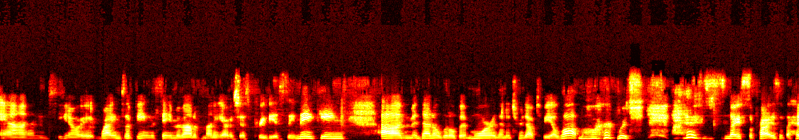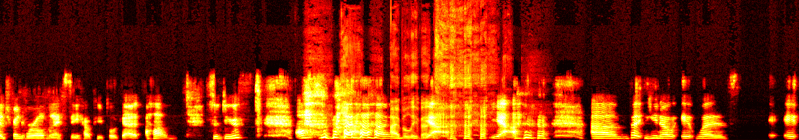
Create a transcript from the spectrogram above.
and you know, it winds up being the same amount of money I was just previously making, um, and then a little bit more. Then it turned out to be a lot more, which is a nice surprise of the hedge fund world, and I see how people get um, seduced. Uh, but, yeah, I believe it. Yeah, yeah. Um, but you know, it was it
